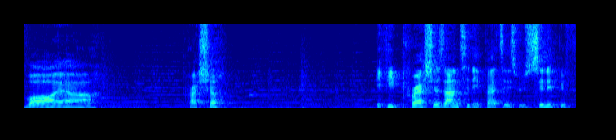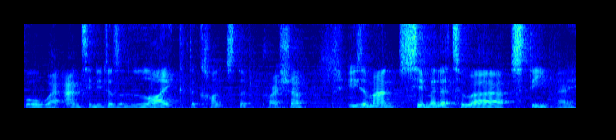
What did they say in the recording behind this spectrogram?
via pressure. If he pressures Anthony Pettis, we've seen it before where Anthony doesn't like the constant pressure. He's a man similar to uh, Stipe.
